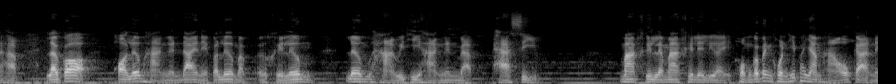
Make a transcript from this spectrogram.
นะครับแล้วก็พอเริ่มหาเงินได้เนี่ยก็เริ่มแบบเออเคยเริ่มเริ่มหาวิธีหาเงินแบบ passive มากขึ้นและมากขึ้นเรื่อยๆ ผมก็เป็นคนที่พยายามหาโอกาสใน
